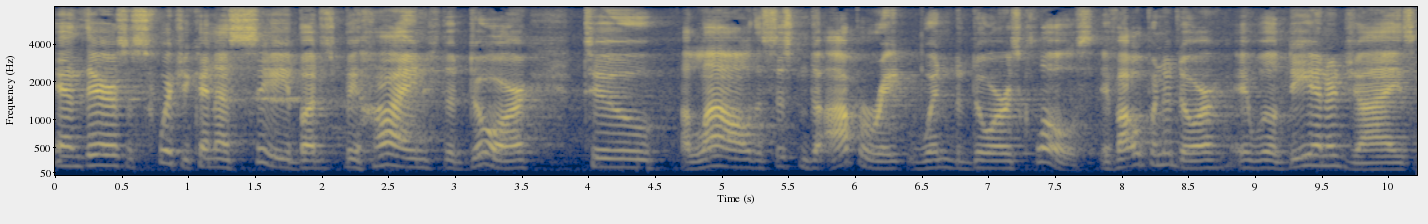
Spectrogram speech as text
And there's a switch you cannot see, but it's behind the door to allow the system to operate when the door is closed. If I open the door, it will de-energize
